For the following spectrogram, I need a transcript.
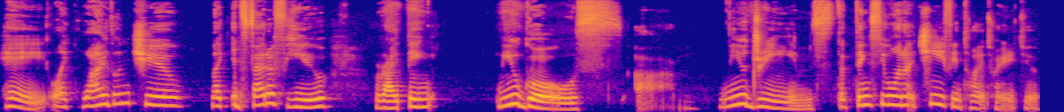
hey, like, why don't you, like, instead of you writing new goals, um, new dreams, the things you want to achieve in 2022,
